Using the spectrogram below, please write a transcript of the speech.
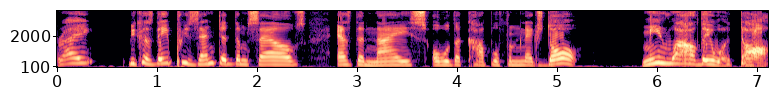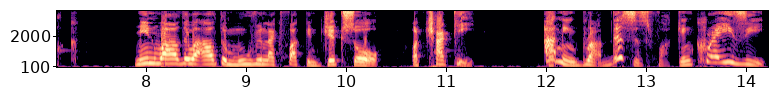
right? Because they presented themselves as the nice older couple from next door. Meanwhile, they were dark. Meanwhile, they were out there moving like fucking Jigsaw or Chucky. I mean, bruv, this is fucking crazy.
